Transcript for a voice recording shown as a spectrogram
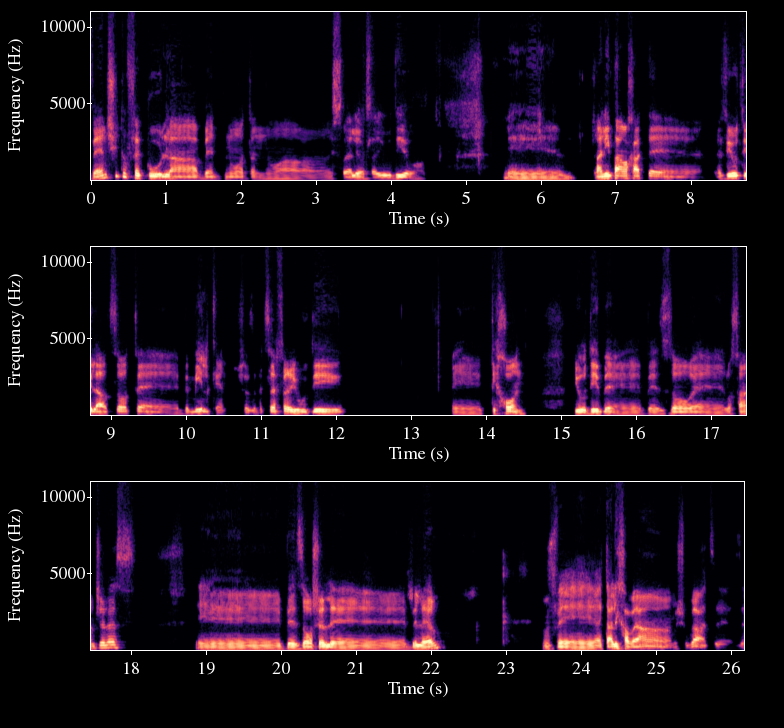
ואין שיתופי פעולה בין תנועות הנוער הישראליות ליהודיות. אה, אני פעם אחת, אה, הביאו אותי להרצות אה, במילקן, שזה בית ספר יהודי תיכון, יהודי באזור לוס אנג'לס, באזור של בלר, והייתה לי חוויה משוגעת, זה, זה,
